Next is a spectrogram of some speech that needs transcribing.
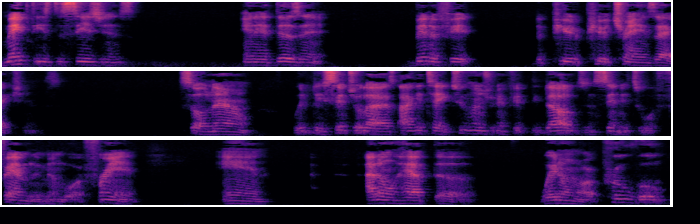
make these decisions and it doesn't benefit the peer-to-peer transactions. So now with decentralized, I could take $250 and send it to a family member or a friend and I don't have to wait on our approval.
